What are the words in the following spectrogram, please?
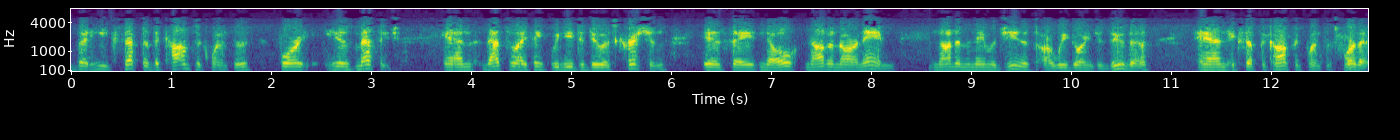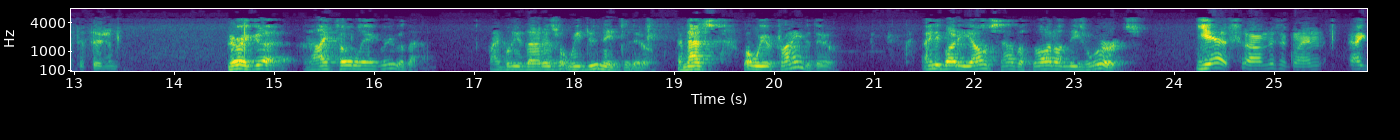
But he accepted the consequences for his message. And that's what I think we need to do as Christians is say, no, not in our name, not in the name of Jesus are we going to do this and accept the consequences for that decision. Very good. And I totally agree with that. I believe that is what we do need to do. And that's what we are trying to do. Anybody else have a thought on these words? Yes, um, this is Glenn. I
